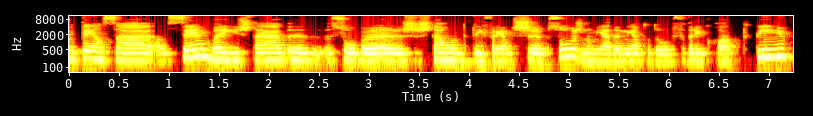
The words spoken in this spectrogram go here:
pertence à Semba e está uh, sob a gestão de diferentes pessoas, nomeadamente do Federico Roque de Pinho.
